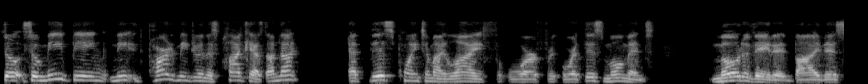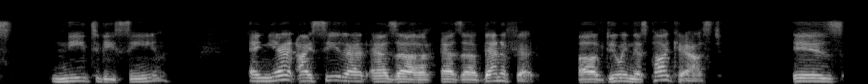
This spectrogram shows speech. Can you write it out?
So so me being me part of me doing this podcast, I'm not at this point in my life or for, or at this moment motivated by this need to be seen. And yet I see that as a as a benefit of doing this podcast is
